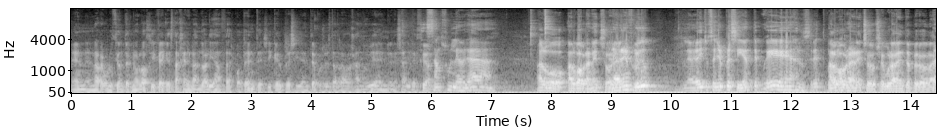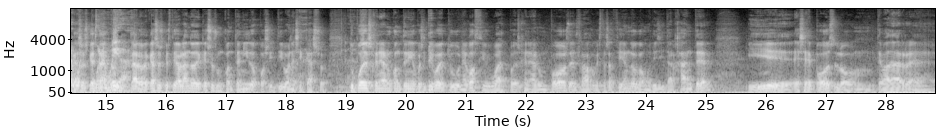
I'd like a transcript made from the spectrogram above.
en, la revolución tecnológica y que está generando alianzas potentes y que el presidente pues está trabajando bien en esa dirección. Samsung le habrá algo algo habrán hecho. Le habrá influido le habría dicho, señor presidente, pues anunciar esto. Algo habrán hecho seguramente, pero, la caso es que claro, el caso es que estoy hablando de que eso es un contenido positivo en ese caso. Tú puedes generar un contenido positivo de tu negocio igual, puedes generar un post del trabajo que estás haciendo como Digital Hunter y ese post lo, te va a dar eh,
